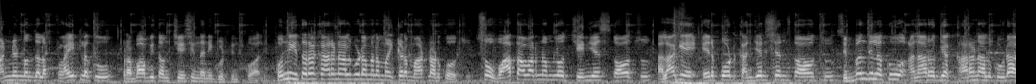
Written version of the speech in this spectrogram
పన్నెండు వందల ఫ్లైట్లకు ప్రభావితం చేసిందని గుర్తుంచుకోవాలి. కొన్ని ఇతర కారణాలు కూడా మనం ఇక్కడ మాట్లాడుకోవచ్చు. సో వాతావరణంలో చేంజెస్ కావచ్చు అలాగే ఎయిర్పోర్ట్ కంజెషన్ కావచ్చు సిబ్బందులకు అనారోగ్య కారణాలు కూడా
